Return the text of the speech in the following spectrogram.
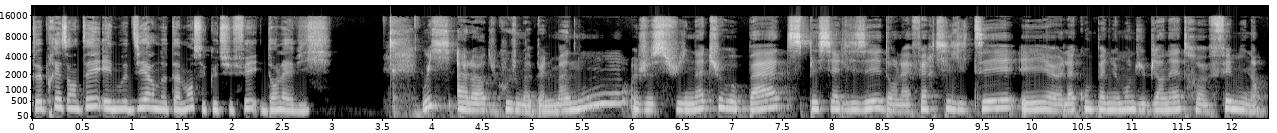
te présenter et nous dire notamment ce que tu fais dans la vie. Oui, alors du coup, je m'appelle Manon, je suis naturopathe spécialisée dans la fertilité et euh, l'accompagnement du bien-être euh, féminin.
